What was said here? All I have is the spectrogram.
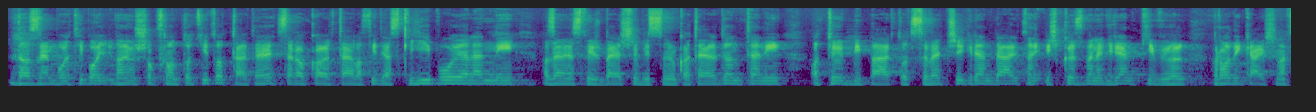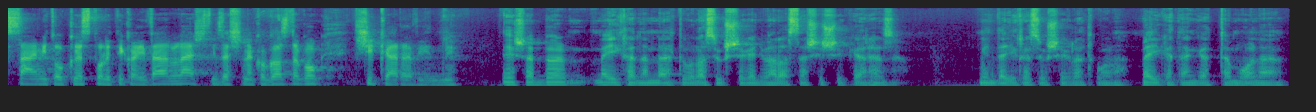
De az nem volt hiba, hogy nagyon sok frontot nyitottál? Tehát egyszer akartál a Fidesz kihívója lenni, az NSZP és belső viszonyokat eldönteni, a többi pártot szövetségrendbe állítani, és közben egy rendkívül radikálisnak számító közpolitikai vállalást fizessenek a gazdagok sikerre vinni. És ebből melyikre nem lett volna szükség egy választási sikerhez? Mindegyikre szükség lett volna. Melyiket engedtem volna el?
